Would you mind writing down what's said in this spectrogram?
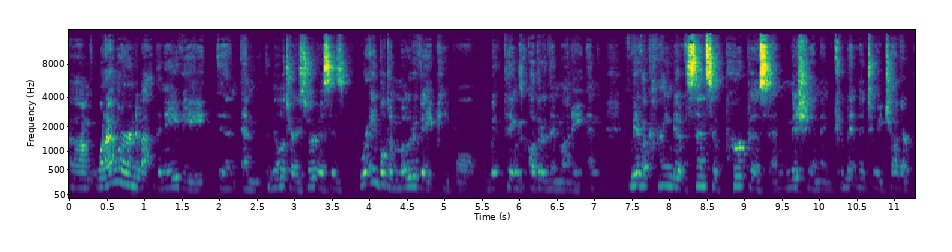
um, what i learned about the navy and, and military service is we're able to motivate people with things other than money. And we have a kind of sense of purpose and mission and commitment to each other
